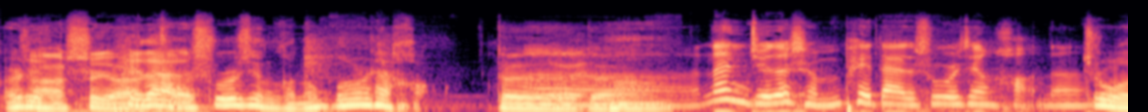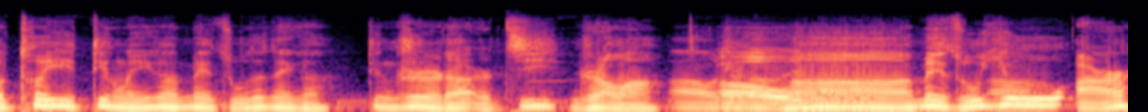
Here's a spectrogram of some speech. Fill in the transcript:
而且佩戴的舒适性可能不是太好。对对对对，嗯那你觉得什么佩戴的舒适性好呢？就是我特意订了一个魅族的那个定制的耳机，你知道吗？啊，我知道。哦啊，魅族 UR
